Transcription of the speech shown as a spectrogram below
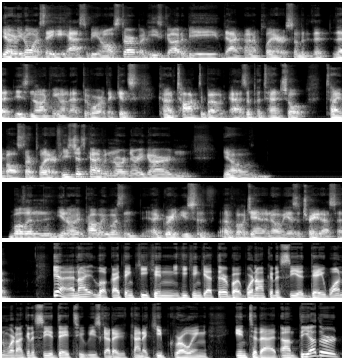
you know, you don't want to say he has to be an all star, but he's got to be that kind of player, somebody that that is knocking on that door that gets kind of talked about as a potential type all star player. If he's just kind of an ordinary guard and you know, well then you know it probably wasn't a great use of of OG Anunoby as a trade asset. Yeah, and I look, I think he can he can get there, but we're not going to see it day one. We're not going to see it day two. He's got to kind of keep growing into that. Um, the other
